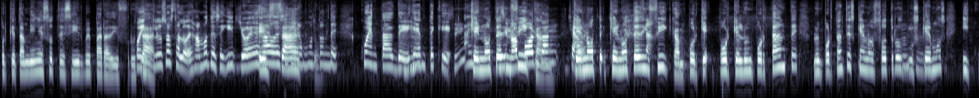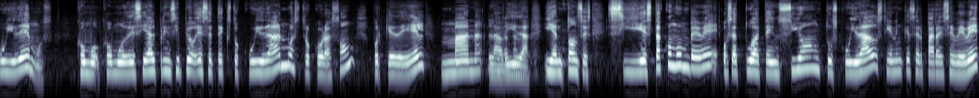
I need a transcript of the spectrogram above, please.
Porque también eso te sirve para disfrutar. O incluso hasta lo dejamos de seguir. Yo he dejado de seguir un montón de cuentas de gente que, que no te edifican, que, no te, que no te edifican, porque, porque lo importante, lo importante es que nosotros busquemos y cuidemos como, decía al principio ese texto, cuidar nuestro corazón porque de él mana la vida. Y entonces, si está con un bebé, o sea, tu atención, tus cuidados tienen que ser para ese bebé.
